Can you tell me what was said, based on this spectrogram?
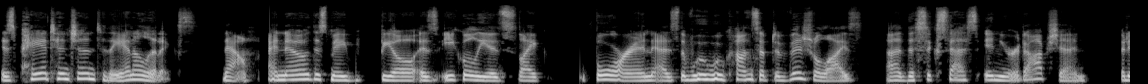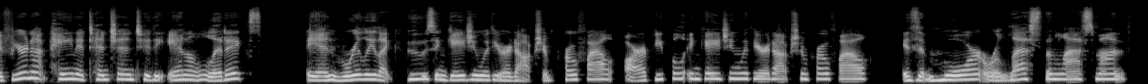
is pay attention to the analytics. Now, I know this may feel as equally as like foreign as the woo woo concept of visualize uh, the success in your adoption. But if you're not paying attention to the analytics and really like who's engaging with your adoption profile, are people engaging with your adoption profile? Is it more or less than last month?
